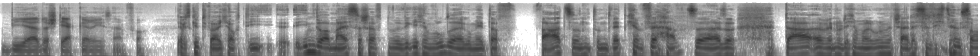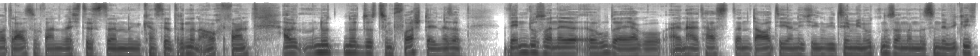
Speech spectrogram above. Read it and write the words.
wie er der Stärkere ist einfach. Ja, es gibt bei euch auch die Indoor-Meisterschaften, wo ihr wirklich am Ruderergometer fahrt und, und Wettkämpfe habt. Also da, äh, wenn du dich einmal umentscheidest und nicht im Sommer draußen fahren möchtest, dann kannst du ja drinnen auch fahren. Aber nur, nur zum Vorstellen, also wenn du so eine Ruder-Ergo-Einheit hast, dann dauert die ja nicht irgendwie zehn Minuten, sondern das sind ja wirklich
